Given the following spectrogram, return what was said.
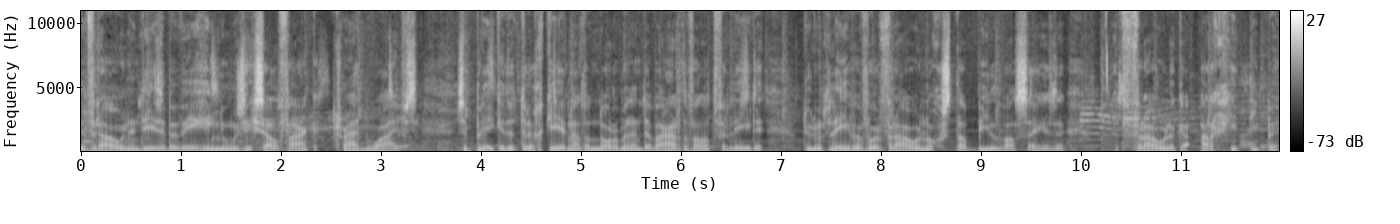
De vrouwen in deze beweging noemen zichzelf vaak tradwives. Ze preken de terugkeer naar de normen en de waarden van het verleden, toen het leven voor vrouwen nog stabiel was, zeggen ze. Het vrouwelijke archetype,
